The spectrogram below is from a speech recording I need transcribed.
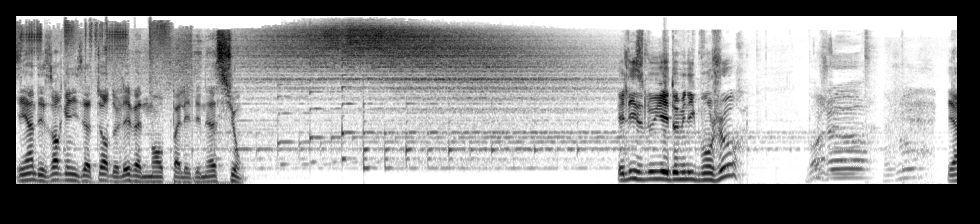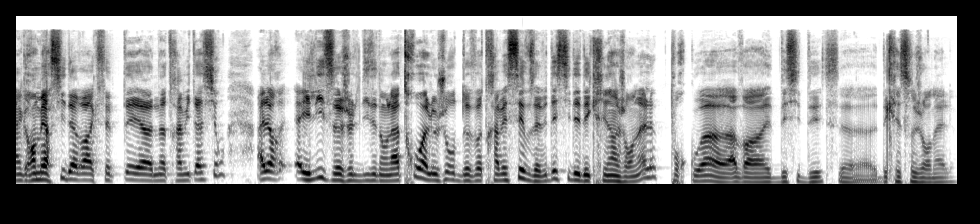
et un des organisateurs de l'événement au Palais des Nations. Élise, Louis et Dominique, bonjour. Bonjour. Et un grand merci d'avoir accepté euh, notre invitation. Alors, Élise, je le disais dans l'intro, le jour de votre AVC, vous avez décidé d'écrire un journal. Pourquoi euh, avoir décidé d'écrire ce journal?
